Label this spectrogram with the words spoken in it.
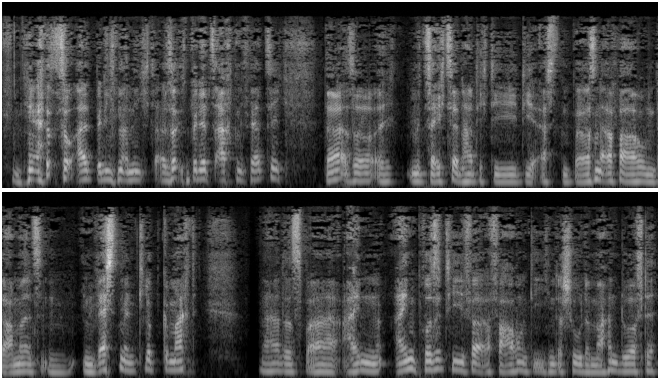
Ja, so alt bin ich noch nicht. Also ich bin jetzt 48. Ja, also mit 16 hatte ich die, die ersten Börsenerfahrungen damals im Investmentclub gemacht. Ja, das war ein, eine positive Erfahrung, die ich in der Schule machen durfte.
